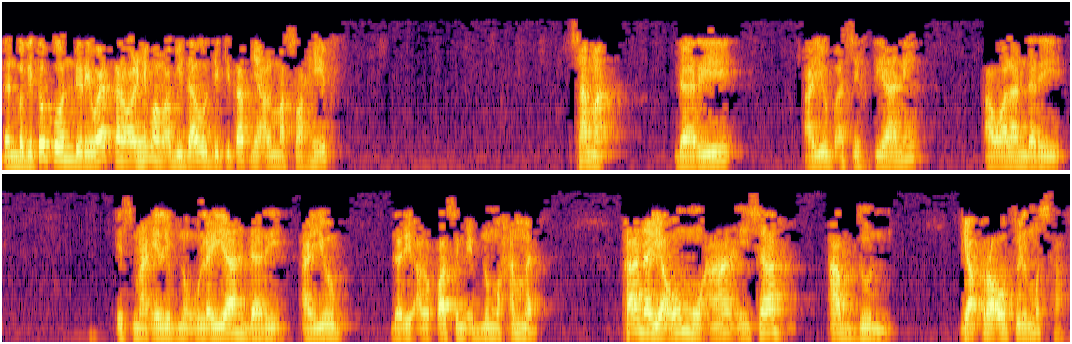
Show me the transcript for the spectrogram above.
Dan begitu pun diriwayatkan oleh Imam Abi Dawud di kitabnya Al-Masahif. Sama. Dari Ayub As-Sikhtiyani. Awalan dari Ismail ibnu Ulayyah. Dari Ayub. Dari Al-Qasim ibnu Muhammad. Karena ya ummu Aisyah abdun. Yakra'u fil mushaf.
